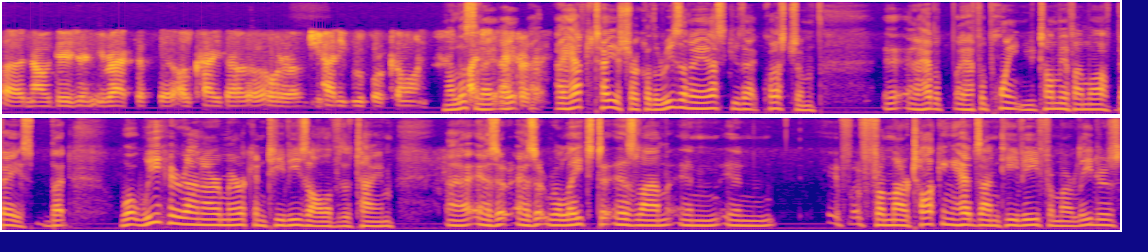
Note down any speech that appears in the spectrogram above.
uh, nowadays in Iraq. That uh, Al Qaeda or a jihadi group or on. Now listen, I, I, I, have to tell you, Sherkoh, the reason I ask you that question, and I have a I have a point, and you tell me if I'm off base, but what we hear on our American TVs all of the time. Uh, as it as it relates to Islam in in from our talking heads on TV, from our leaders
